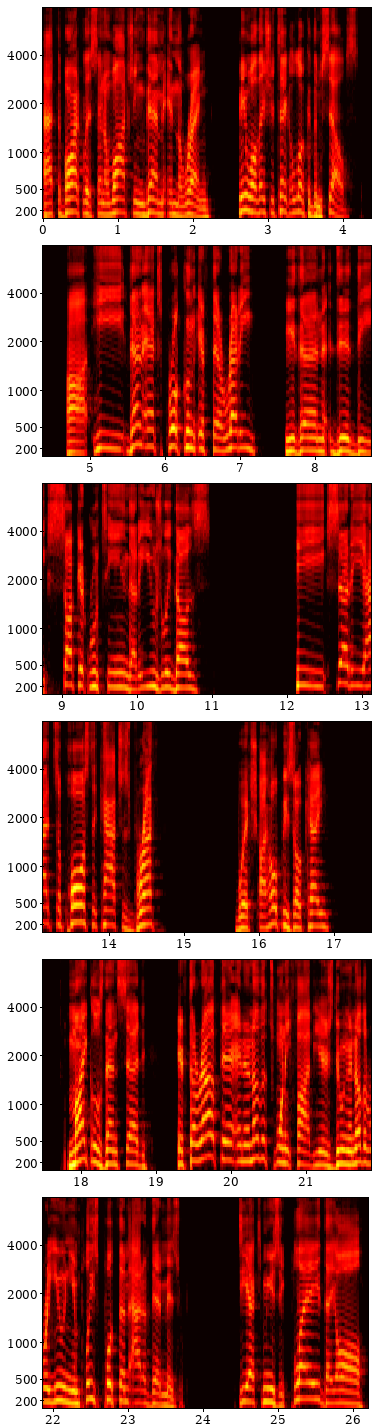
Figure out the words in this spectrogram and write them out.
at the Barclays and watching them in the ring. Meanwhile, they should take a look at themselves. Uh, he then asked Brooklyn if they're ready. He then did the suck it routine that he usually does. He said he had to pause to catch his breath, which I hope he's okay. Michaels then said, if they're out there in another 25 years doing another reunion, please put them out of their misery. DX music played. They all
